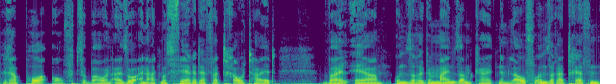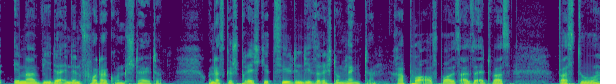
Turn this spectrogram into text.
Rapport aufzubauen, also eine Atmosphäre der Vertrautheit, weil er unsere Gemeinsamkeiten im Laufe unserer Treffen immer wieder in den Vordergrund stellte und das Gespräch gezielt in diese Richtung lenkte. Rapportaufbau ist also etwas, was du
